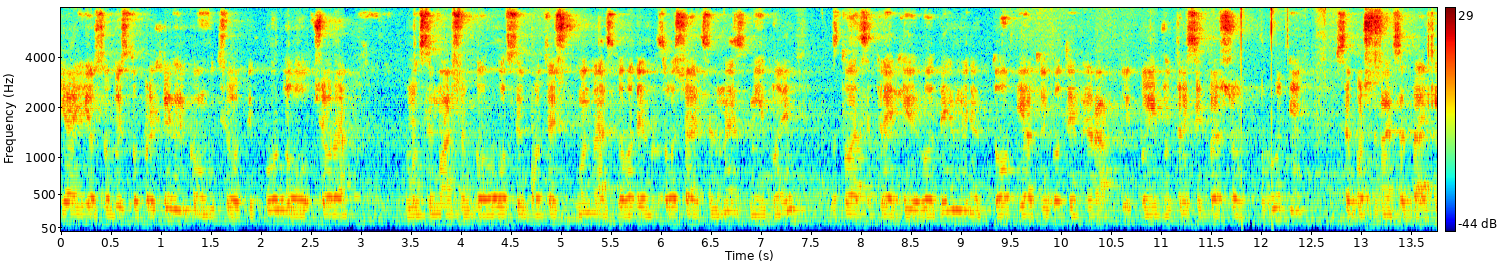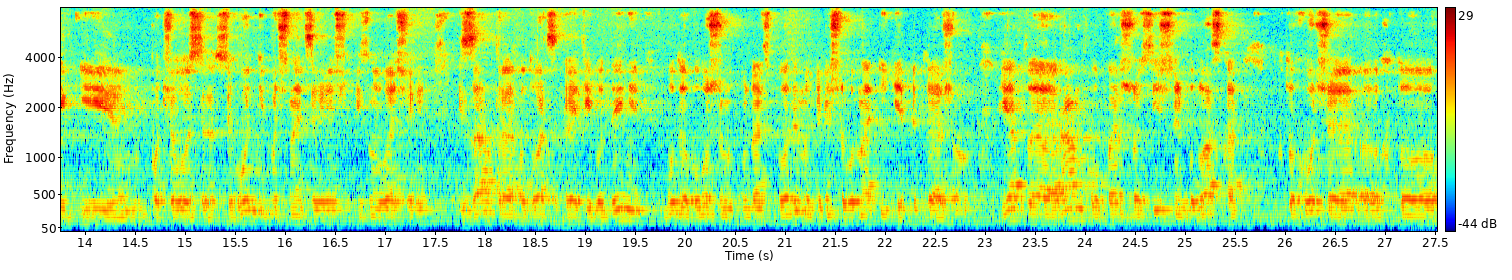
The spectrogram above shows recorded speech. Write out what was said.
Я є особисто прихильником цього підходу. Вчора Максимальшин оголосив про те, що комендантська година залишається незмінною з 23 години до 5 години ранку. Відповідно, 31 грудня все почнеться так, як і почалося сьогодні. Почнеться вірніше пізно ввечері. І завтра, о 23 годині, буде оголошено комендантську годину. Більше вона і є підтверджена. 5 ранку, 1 січня, будь ласка. Хто хоче, е, хто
